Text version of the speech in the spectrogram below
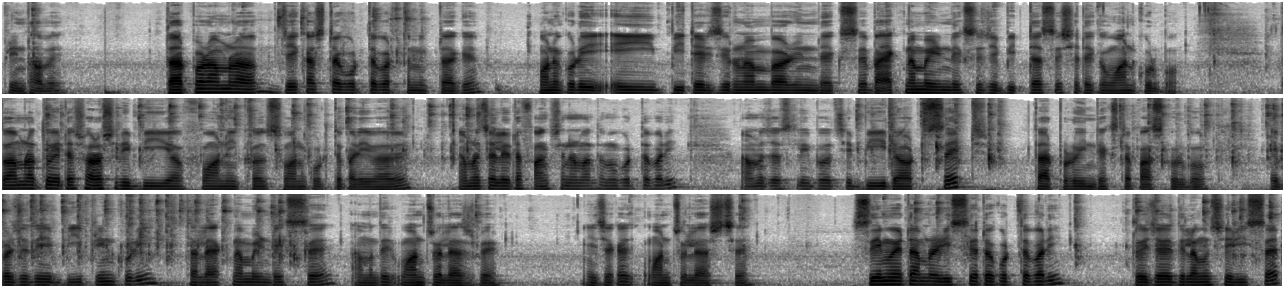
প্রিন্ট হবে। তারপর আমরা যে কাজটা করতে পারতাম একটু আগে, মনে করি এই বিটের জিরো নাম্বার ইন্ডেক্সে বা এক নাম্বার ইন্ডেক্সে যে বিটটা আছে সেটাকে ওয়ান করব। তো আমরা তো এটা সরাসরি b of one equals one করতে পারি এভাবে। আমরা চাইলে এটা ফাংশনের মাধ্যমে করতে পারি। আমরা জাস্ট লিখব হচ্ছে বি ডট সেট তারপর ইন্ডেক্সটা পাস করব। এবার যদি বি প্রিন্ট করি, তাহলে এক নম্বর ইন্ডেক্সে আমাদের ওয়ান চলে আসবে। এই জায়গায় ওয়ান চলে আসছে। সেম ওয়েটা আমরা রিসেটও করতে পারি। তো এই জায়গায় দিলাম হচ্ছে রিসেট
